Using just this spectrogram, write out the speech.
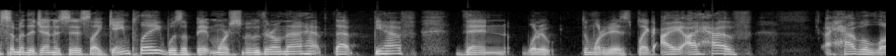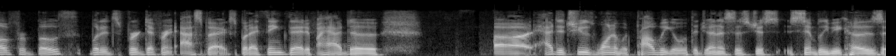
some of the Genesis like gameplay was a bit more smoother on that ha- that behalf than what it than what it is. Like I I have I have a love for both, but it's for different aspects. But I think that if I had to uh, had to choose one, it would probably go with the Genesis, just simply because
